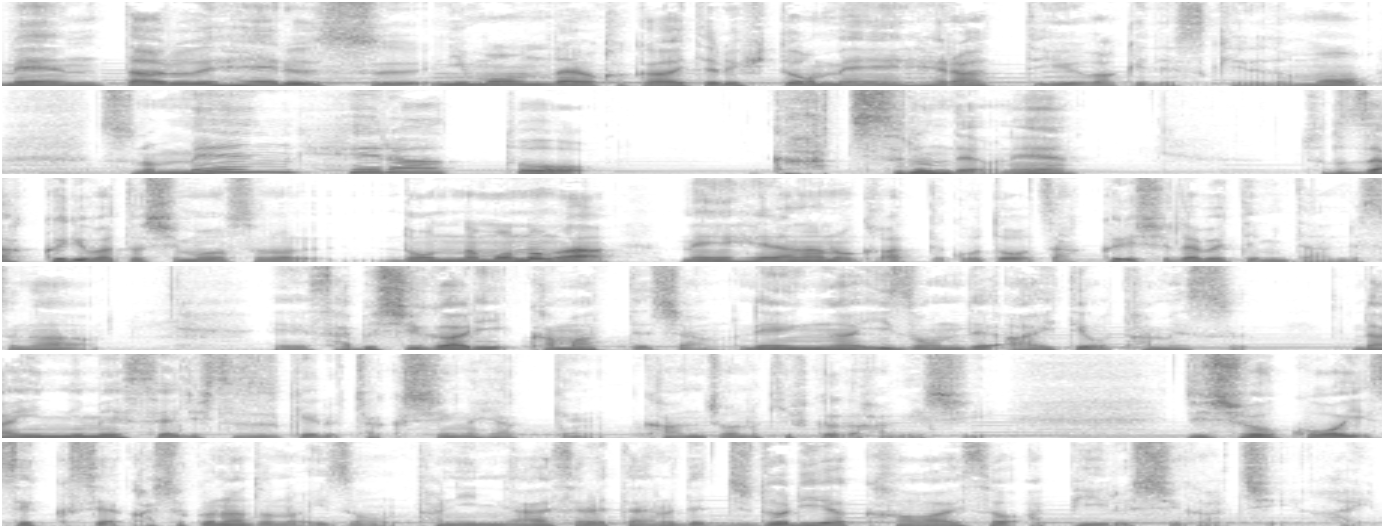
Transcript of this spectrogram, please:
メンタルヘルスに問題を抱えている人をメンヘラっていうわけですけれども、そのメンヘラと合致するんだよね。ちょっとざっくり私もその、どんなものがメンヘラなのかってことをざっくり調べてみたんですが、えー、寂しがり、かまってちゃん、恋愛依存で相手を試す、LINE にメッセージし続ける着信が100件、感情の起伏が激しい、自傷行為、セックスや過食などの依存、他人に愛されたいので自撮りや可愛さをアピールしがち。はい。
